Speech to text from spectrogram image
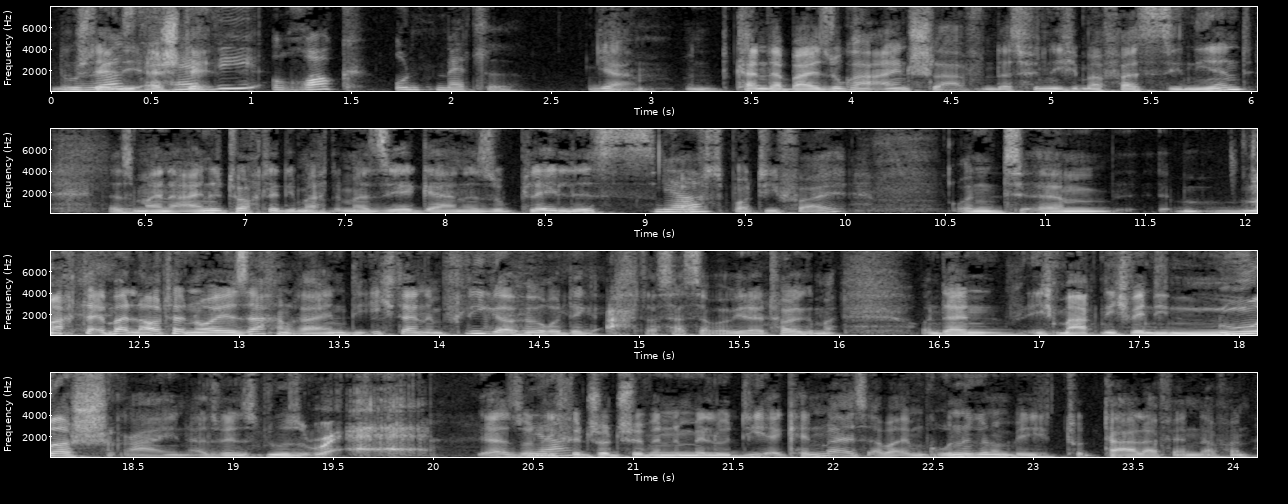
Du hörst die- Heavy, Rock und Metal. Ja, und kann dabei sogar einschlafen. Das finde ich immer faszinierend. Das ist meine eine Tochter, die macht immer sehr gerne so Playlists Ja. auf Spotify und ähm, macht da immer lauter neue Sachen rein, die ich dann im Flieger höre und denke, ach, das hast du aber wieder toll gemacht. Und dann, ich mag nicht, wenn die nur schreien, also wenn es nur so, ja, sondern Ja. ich finde schon schön, wenn eine Melodie erkennbar ist, aber im Grunde genommen bin ich totaler Fan davon.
